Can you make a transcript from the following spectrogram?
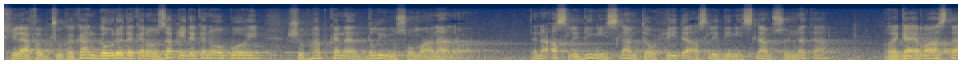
خلافە بچووکەکان گەورە دەکەنەوە زەقی دەکەنەوە بۆی شوبهە بکەنە دڵی مسلمانانەوە دەنا ئەسڵی دینی ئیسلام تەوحیدە، ئەسڵی دینی ئیسلام سوننەتە، ڕێگای ڕاستە،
